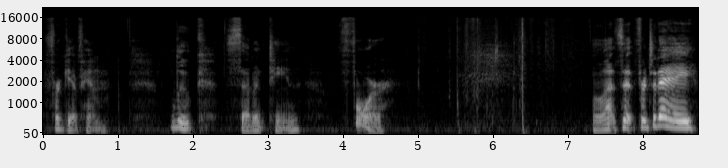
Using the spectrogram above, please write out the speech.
forgive him. Luke 17 4. Well, that's it for today.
